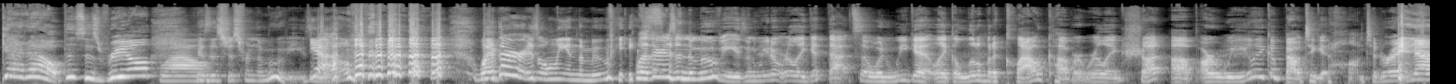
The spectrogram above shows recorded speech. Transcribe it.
"Get out. This is real." Wow. Because it's just from the movies, you Yeah. know? Weather is only in the movie. weather is in the movies and we don't really get that so when we get like a little bit of cloud cover we're like shut up are we like about to get haunted right now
